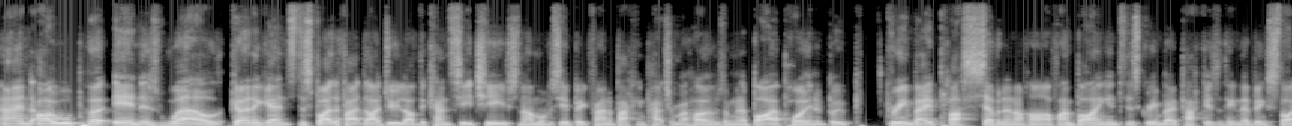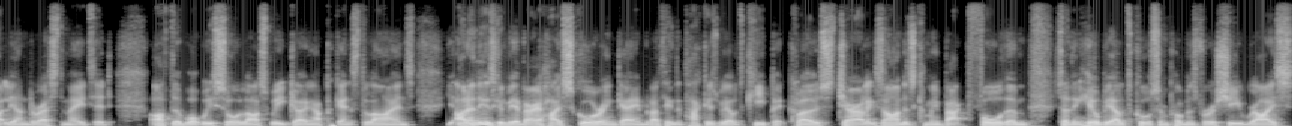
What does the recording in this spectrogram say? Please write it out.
And I will put in as well, going against, despite the fact that I do love the Kansas City Chiefs, and I'm obviously a big fan of backing Patrick Mahomes, I'm going to buy a point at Green Bay plus seven and a half. I'm buying into this Green Bay Packers. I think they're being slightly underestimated after what we saw last week going up against the Lions. I don't mm. think it's going to be a very high scoring game, but I think the Packers will be able to keep it close. Jaire Alexander's coming back for them, so I think he'll be able to cause some problems for Rashee Rice.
